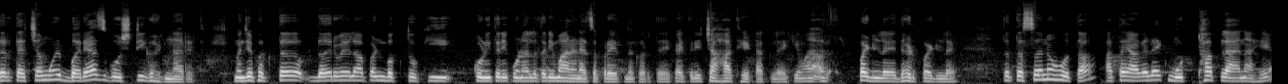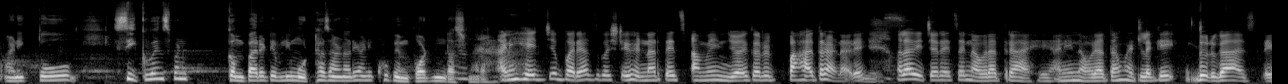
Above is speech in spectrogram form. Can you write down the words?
तर त्याच्यामुळे बऱ्याच गोष्टी घडणार आहेत. म्हणजे फक्त दरवेळेला आपण बघतो की कोणीतरी कोणाला तरी मारण्याचा प्रयत्न करतं आहे काहीतरी चहात हे टाकलं आहे किंवा पडलं आहे धडपडलं आहे तर तसं न होता आता यावेळेला एक मोठा प्लॅन आहे आणि तो सिक्वेन्स पण कम्पॅरेटिव्हली मोठा जाणार आहे आणि खूप इम्पॉर्टंट असणार आहे. आणि हेच जे बऱ्याच गोष्टी घडणार तेच आम्ही एन्जॉय करत पाहत राहणार आहे. मला विचारायचं नवरात्र आहे आणि नवरात्र म्हटलं की दुर्गा असते.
